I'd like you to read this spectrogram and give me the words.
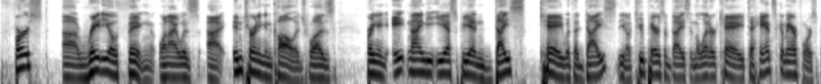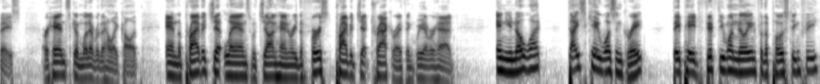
first uh, radio thing when I was uh, interning in college was bringing 890 ESPN Dice K with a dice, you know, two pairs of dice and the letter K to Hanscom Air Force Base or Hanscom, whatever the hell they call it. And the private jet lands with John Henry, the first private jet tracker I think we ever had. And you know what? Dice K wasn't great. They paid 51 million for the posting fee.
